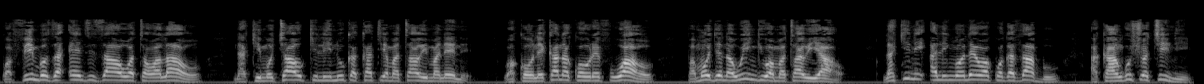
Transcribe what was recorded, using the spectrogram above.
kwa fimbo za enzi zao watawalao na kimo chao kiliinuka kati ya matawi manene. Wakaonekana kwa urefu wao pamoja na wingi wa matawi yao. Lakini aling'olewa kwa ghadhabu akaangushwa chini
